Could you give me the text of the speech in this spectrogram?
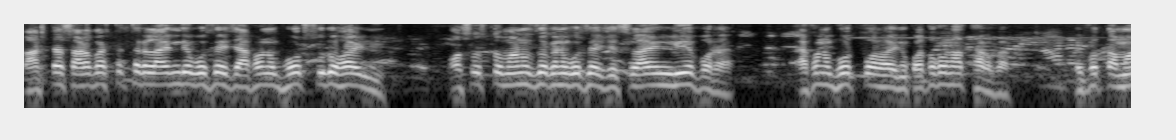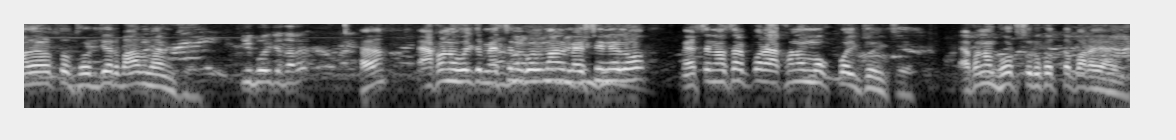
পাঁচটা সাড়ে পাঁচটার থেকে লাইন দিয়ে বসে আছে এখনও ভোট শুরু হয়নি অসুস্থ মানুষ ওখানে বসে আছে লাইন নিয়ে পড়া। এখনও ভোট পড়া হয়নি কতক্ষণ আর থাকবে? এরপর তো আমাদের তো ধৈর্যের বাঁধ ভাঙছে। কি বলছে তারা? হ্যাঁ? এখনও বলছে মেশিন গোলমাল মেশিন এলো মেশিন আসার পর এখনও মুখ পল চলছে। এখনও ভোট শুরু করতে পারা যায়নি।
